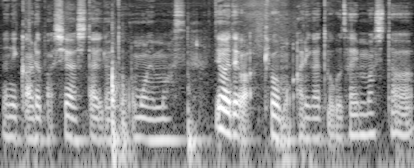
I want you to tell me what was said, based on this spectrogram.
何かあればシェアしたいなと思います。ではでは今日もありがとうございました。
